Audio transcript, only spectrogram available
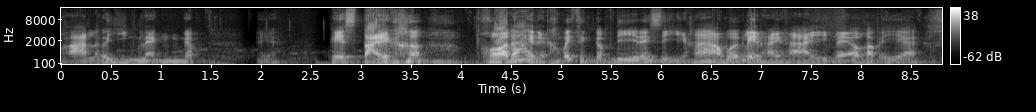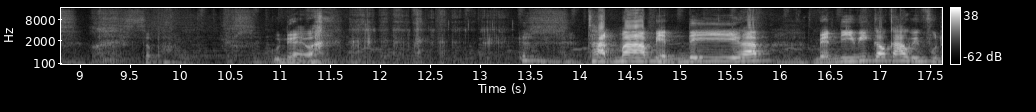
พาร์ทแล้วก็ยิงแรงครับเนี่ยเพสไตก็พอได้แต่เขาไม่ถึงกับดีได้ 4 5เวิร์กเลนไฮไฮอีกแล้วครับไอ้เหี้ยสภาพกูเหนื่อยวะ ถัดมาเหม็นดีครับเหม็นดีวิ่ง 99 วิ่งฟุต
